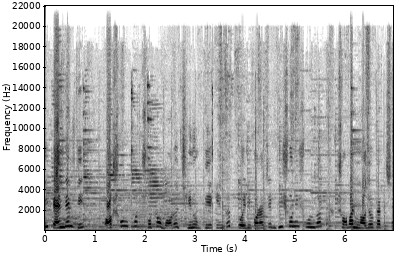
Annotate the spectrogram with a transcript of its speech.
এই প্যান্ডেলটি অসংখ্য ছোট, বড় ঝিনুক দিয়ে কিন্তু তৈরি করা আছে ভীষণই সুন্দর, সবার নজর কাটছে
